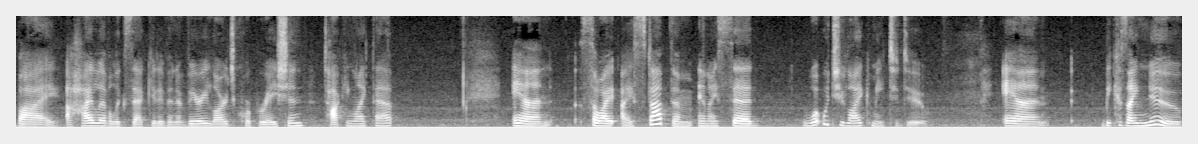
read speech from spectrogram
by a high level executive in a very large corporation talking like that. And so I, I stopped them and I said, what would you like me to do? And because I knew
